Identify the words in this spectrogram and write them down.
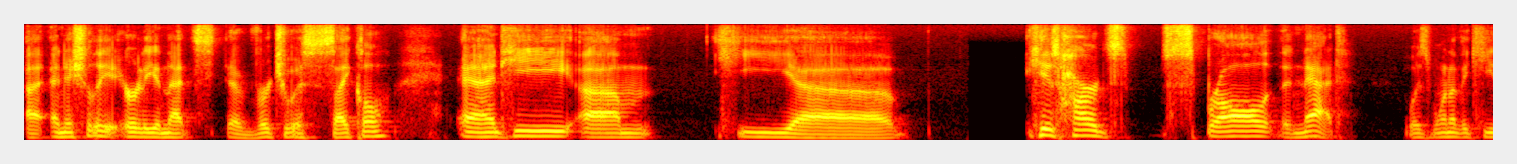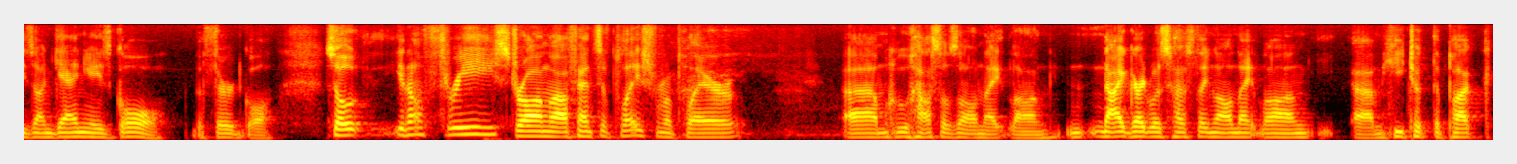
uh, initially early in that uh, virtuous cycle, and he um, he uh, his hard sprawl at the net was one of the keys on Gagner's goal the third goal. So, you know, three strong offensive plays from a player um, who hustles all night long. Nygard was hustling all night long. Um, he took the puck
